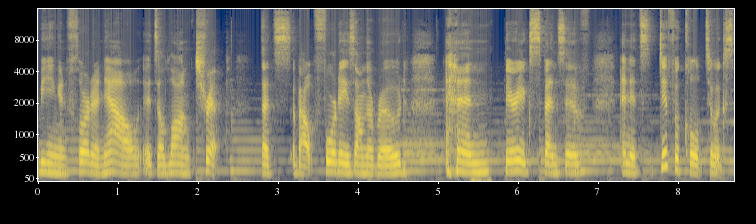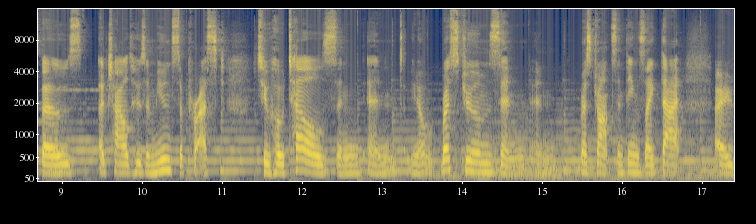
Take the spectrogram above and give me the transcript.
Being in Florida now, it's a long trip. That's about four days on the road and very expensive. And it's difficult to expose a child who's immune suppressed to hotels and, and you know, restrooms and, and restaurants and things like that. I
